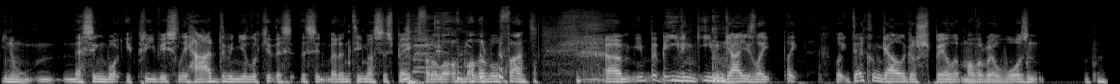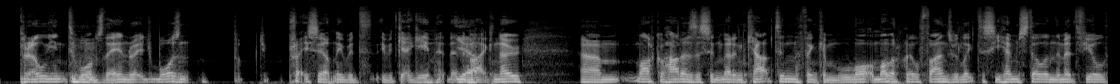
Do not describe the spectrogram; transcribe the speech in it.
you know, m- missing what you previously had when you look at the, the St Mirren team. I suspect for a lot of Motherwell fans, um, but, but even even guys like like like Declan Gallagher's spell at Motherwell wasn't brilliant towards the end. Right, it wasn't. Pretty certain he would he would get a game hit at Yeah. the back now. Um, Mark O'Hara's the St Mirren captain. I think a lot of Motherwell fans would like to see him still in the midfield.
